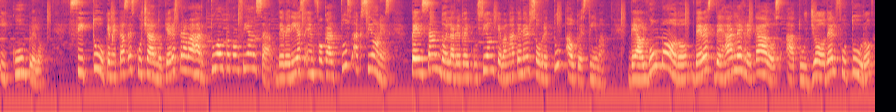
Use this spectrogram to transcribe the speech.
y cúmplelo. Si tú que me estás escuchando quieres trabajar tu autoconfianza, deberías enfocar tus acciones pensando en la repercusión que van a tener sobre tu autoestima. De algún modo debes dejarle recados a tu yo del futuro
